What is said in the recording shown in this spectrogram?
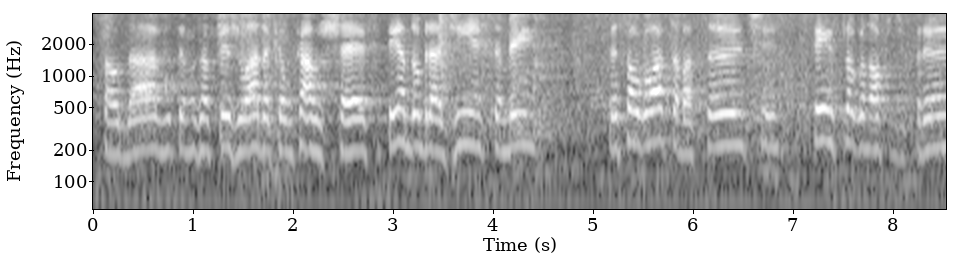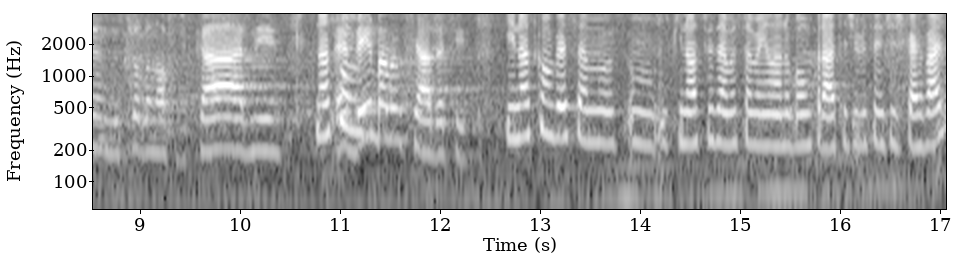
saudável. Temos a feijoada, que é um carro-chefe. Tem a dobradinha, que também o pessoal gosta bastante. Tem estrogonofe de frango, estrogonofe de carne. Nós é com- bem balanceado aqui. E nós conversamos, um, que nós fizemos também lá no Bom Prato de Vicente de Carvalho,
